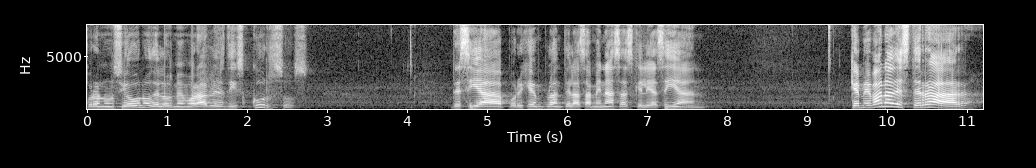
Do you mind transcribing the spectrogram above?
pronunció uno de los memorables discursos Decía, por ejemplo, ante las amenazas que le hacían, que me van a desterrar,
